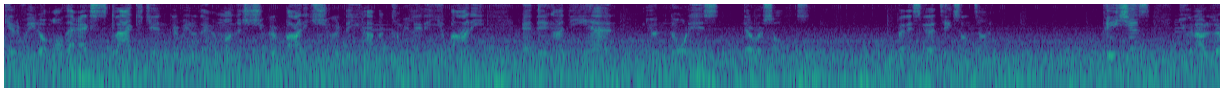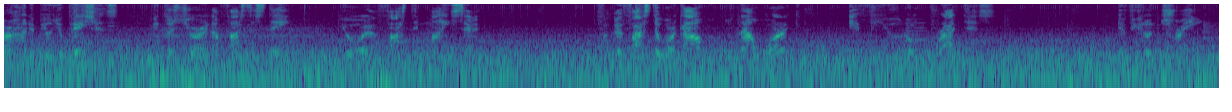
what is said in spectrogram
get rid of all the excess glycogen, get rid of the amount of sugar, body sugar that you have accumulated in your body, and then at the end, you'll notice the results. But it's gonna take some time. Patience, you're gonna learn how to build your patience because you're in a faster state you're in a fasting mindset. A faster workout will not work if you don't practice, if you don't train.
